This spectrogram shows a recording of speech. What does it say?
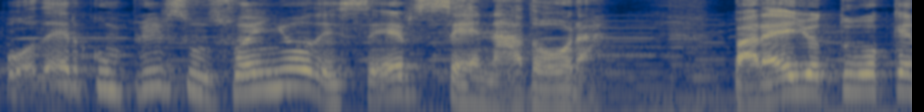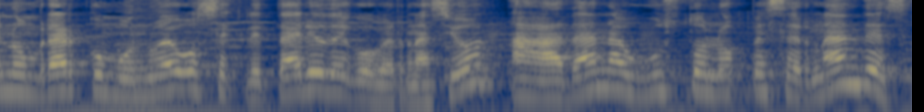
poder cumplir su sueño de ser senadora. Para ello tuvo que nombrar como nuevo secretario de gobernación a Adán Augusto López Hernández,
